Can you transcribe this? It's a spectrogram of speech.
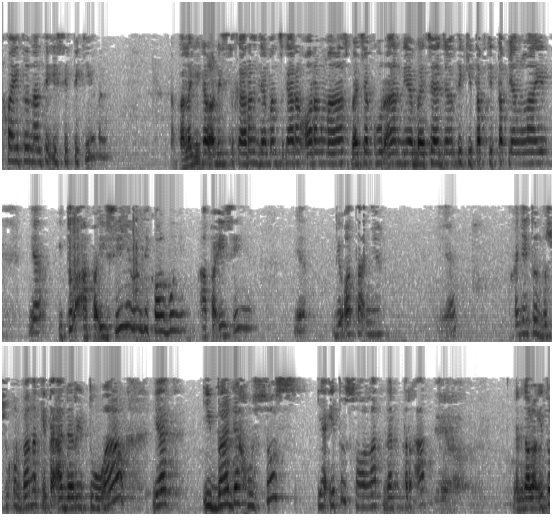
apa itu nanti isi pikiran? Apalagi kalau di sekarang zaman sekarang orang malas baca Quran, dia baca nanti kitab-kitab yang lain. Ya, itu apa isinya nanti kolbunya? Apa isinya? Ya, di otaknya. Ya. Makanya itu bersyukur banget kita ada ritual ya ibadah khusus yaitu sholat dan teratur. Dan kalau itu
